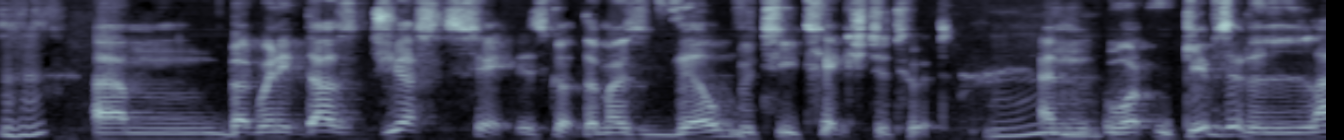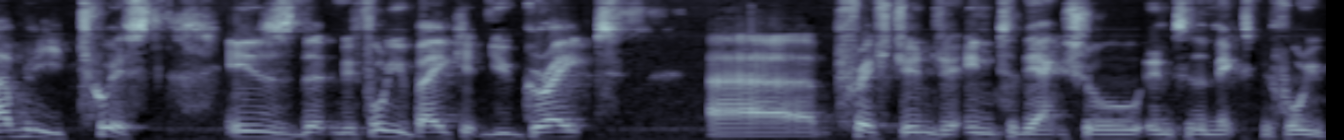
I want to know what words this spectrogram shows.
Mm-hmm. Um, but when it does just set, it's got the most velvety texture to it. And mm. what gives it a lovely twist is that before you bake it, you grate uh, fresh ginger into the actual into the mix before you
